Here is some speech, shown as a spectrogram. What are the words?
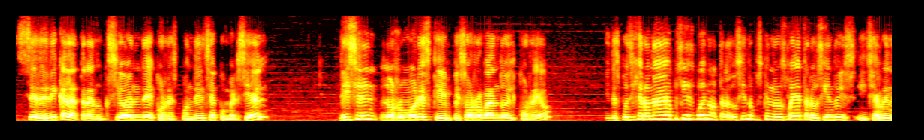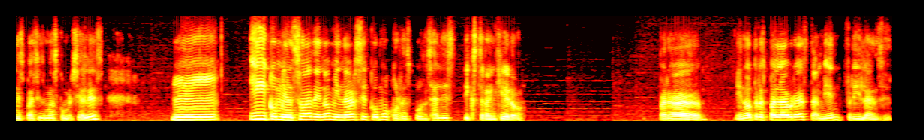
se dedica a la traducción de correspondencia comercial. Dicen los rumores que empezó robando el correo y después dijeron, ah, pues sí es bueno traduciendo, pues que nos vaya traduciendo y, y se abren espacios más comerciales. Mm, y comenzó a denominarse como corresponsal extranjero. Para, en otras palabras, también freelancer.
